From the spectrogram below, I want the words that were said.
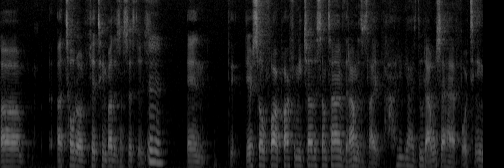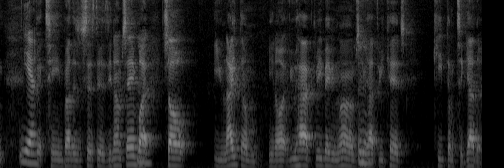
um, a total of fifteen brothers and sisters, Mm-hmm. and th- they're so far apart from each other sometimes that I'm just like, how you guys do that? I wish I had 14, Yeah. 15 brothers and sisters. You know what I'm saying? But so unite them. You know, if you have three baby moms and you have three kids, keep them together.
